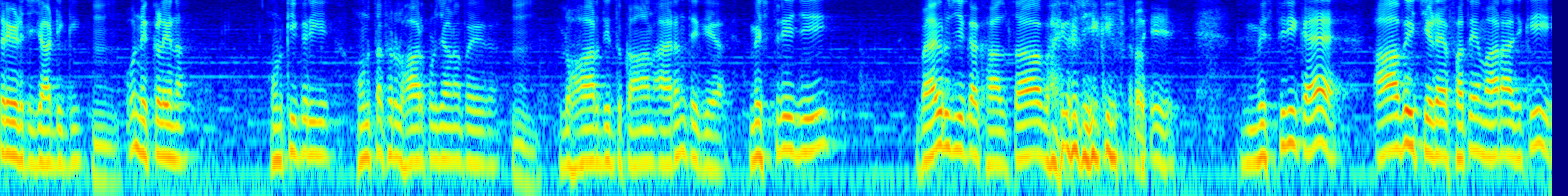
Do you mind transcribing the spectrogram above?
ਤਰੇੜ 'ਚ ਜਾ ਡਿੱਗੀ। ਉਹ ਨਿਕਲੇ ਨਾ। ਹੁਣ ਕੀ ਕਰੀਏ? ਹੁਣ ਤਾਂ ਫਿਰ ਲੋਹਾਰ ਕੋਲ ਜਾਣਾ ਪਏਗਾ। ਹੂੰ। ਲੋਹਾਰ ਦੀ ਦੁਕਾਨ ਆਇਰਨ ਤੇ ਗਿਆ। ਮਿਸਤਰੀ ਜੀ ਵਾਹਿਗੁਰੂ ਜੀ ਕਾ ਖਾਲਸਾ ਵਾਹਿਗੁਰੂ ਜੀ ਕੀ ਫਤਿਹ। ਮਿਸਤਰੀ ਕਹੇ ਆ ਵੀ ਚਿੜੇ ਫਤਿਹ ਮਹਾਰਾਜ ਕੀ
